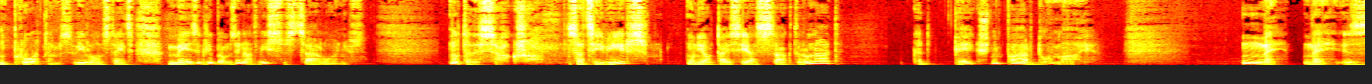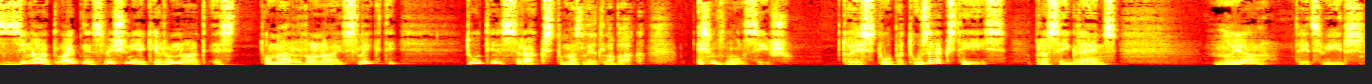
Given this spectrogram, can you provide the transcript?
Nu, protams, Vīlons teica, mēs gribam zināt visus cēloņus. Nu, tad es sākšu, sacīja vīrs, un jau taisījās sākt runāt, kad pēkšņi pārdomāja. Nē, nē, zināt, laipnie svešinieki runāt, es tomēr runāju slikti, toties rakstu mazliet labāk. Es jums nolasīšu. Tu esi to pat uzrakstījis, prasīja Grēns. Nu jā, teica vīrs,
